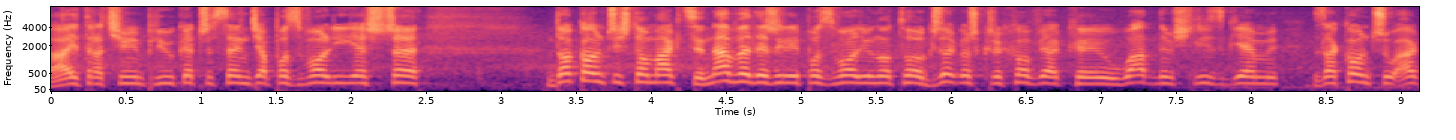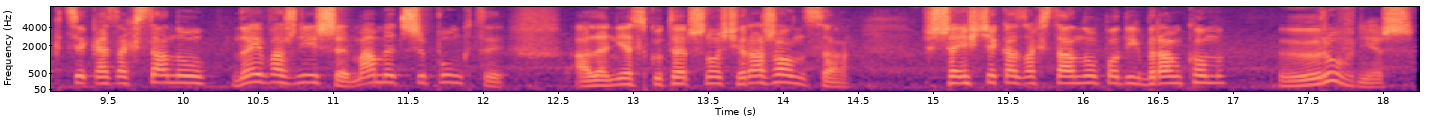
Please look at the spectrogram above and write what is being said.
Aj, tracimy piłkę. Czy sędzia pozwoli jeszcze dokończyć tą akcję. Nawet jeżeli pozwolił, no to Grzegorz Krychowiak y, ładnym ślizgiem zakończył akcję Kazachstanu. Najważniejsze, mamy trzy punkty, ale nieskuteczność rażąca. Szczęście Kazachstanu pod ich bramką również.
